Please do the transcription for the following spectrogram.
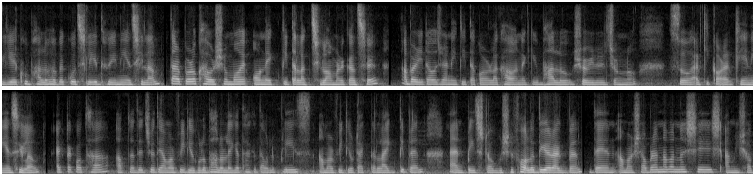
দিয়ে খুব ভালোভাবে কচলিয়ে ধুয়ে নিয়েছিলাম। তারপরও খাওয়ার সময় অনেক তিতা লাগছিল আমার কাছে। আবার এটাও জানি তিতা করলা খাওয়া নাকি ভালো শরীরের জন্য। সো আর কি করার খেয়ে নিয়েছিলাম। একটা কথা, আপনাদের যদি আমার ভিডিওগুলো ভালো লেগে থাকে তাহলে প্লিজ আমার ভিডিওটা একটা লাইক দিবেন অ্যান্ড পেজটা অবশ্যই ফলো দিয়ে রাখবেন। দেন আমার সব রান্নাবান্না শেষ, আমি সব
